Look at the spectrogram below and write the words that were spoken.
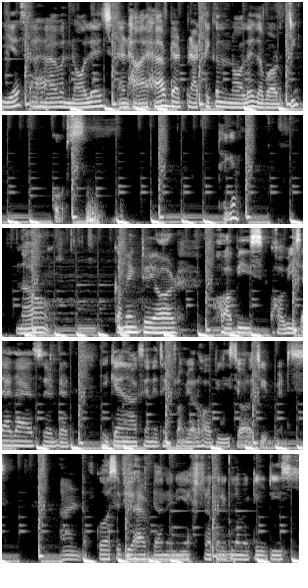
yes i have a knowledge and i have that practical knowledge about the course. Okay. Now coming to your hobbies hobbies as i said that he can ask anything from your hobbies your achievements. And of course if you have done any extracurricular activities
